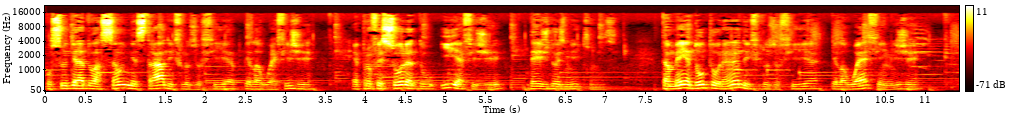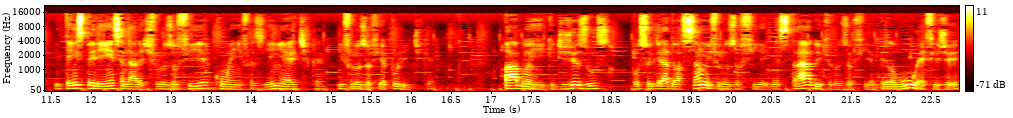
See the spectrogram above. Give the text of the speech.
possui graduação e mestrado em filosofia pela UFG, é professora do IFG desde 2015. Também é doutoranda em filosofia pela UFMG e tem experiência na área de filosofia com ênfase em ética e filosofia política. Pablo Henrique de Jesus possui graduação em filosofia e mestrado em filosofia pela UFG,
